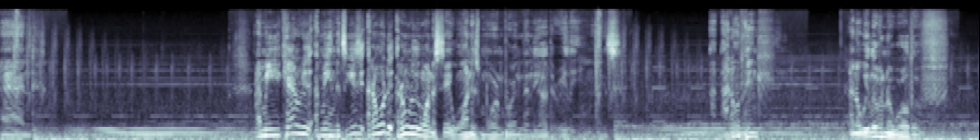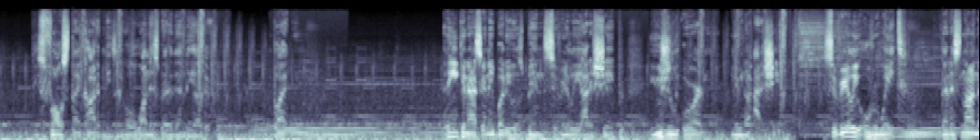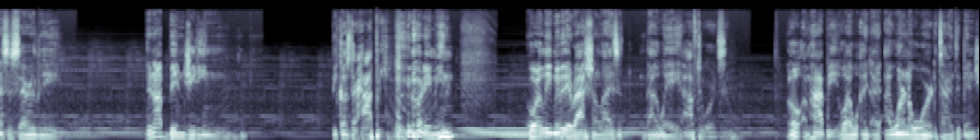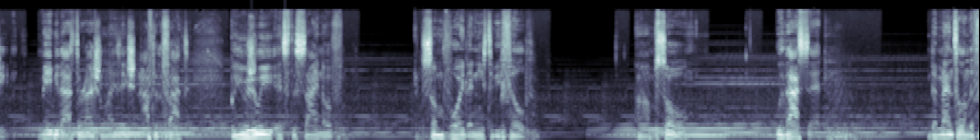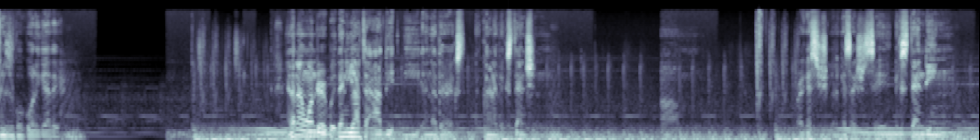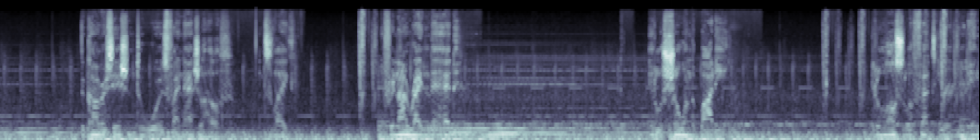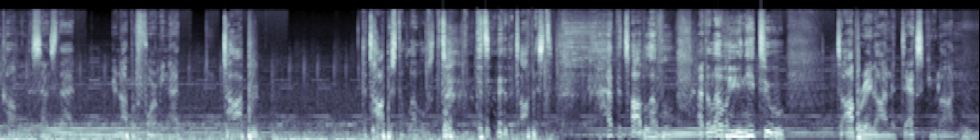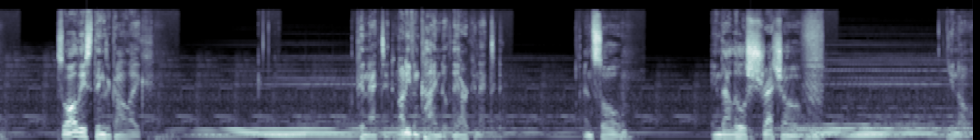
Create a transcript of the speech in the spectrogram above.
And I mean, you can't really. I mean, it's easy. I don't want to. I don't really want to say one is more important than the other. Really, it's. I don't think I know we live in a world of these false dichotomies, like, oh, one is better than the other. But I think you can ask anybody who's been severely out of shape, usually, or maybe not out of shape, severely overweight, that it's not necessarily, they're not binge eating because they're happy. you know what I mean? Or at least maybe they rationalize it that way afterwards. Oh, I'm happy. Oh, I, I, I won an award. Time to binge eat. Maybe that's the rationalization after the fact. But usually it's the sign of some void that needs to be filled. Um, so, with that said, the mental and the physical go together. And then I wonder, but then you have to add the, the another ex, kind of extension or I guess should, I guess I should say, extending the conversation towards financial health. It's like if you're not right in the head, it'll show on the body. It'll also affect your, your income in the sense that you're not performing at top, the toppest of levels, the, the toppest, at the top level, at the level you need to to operate on, to execute on. So all these things are kind of like connected. Not even kind of, they are connected. And so in that little stretch of you know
